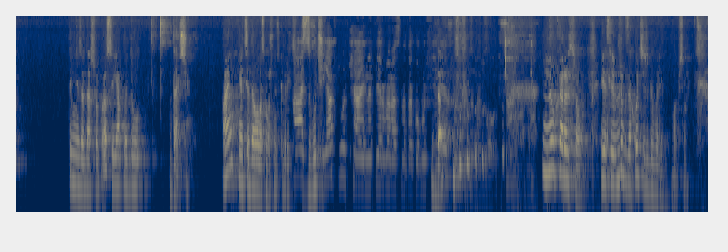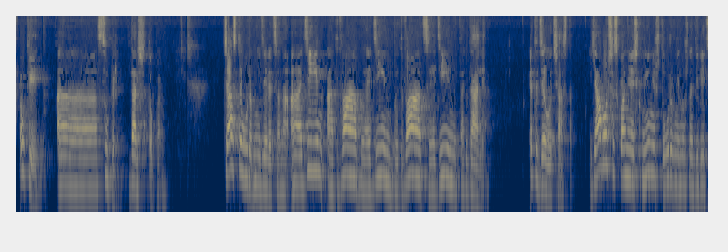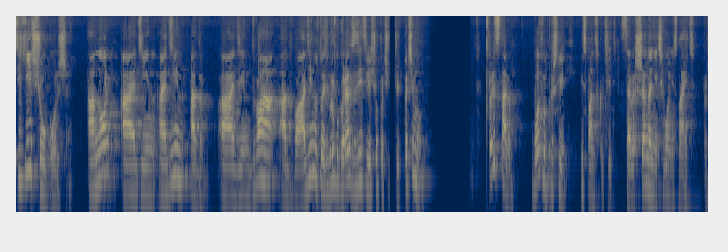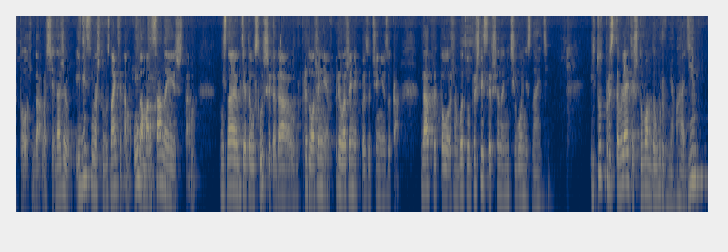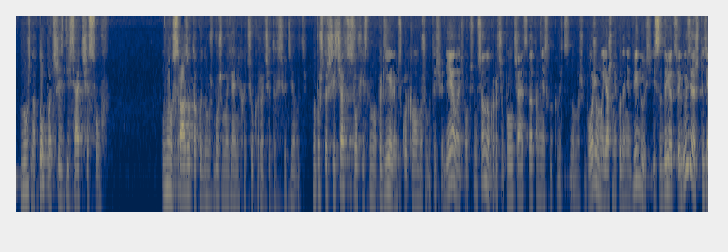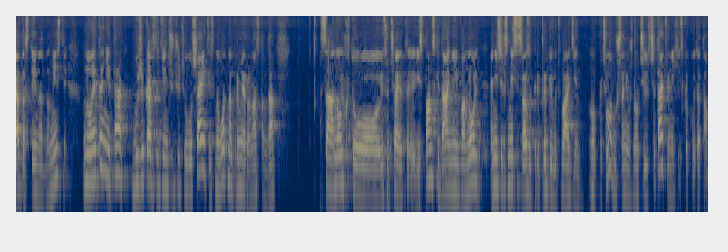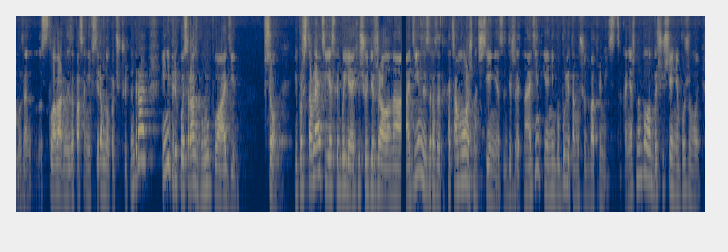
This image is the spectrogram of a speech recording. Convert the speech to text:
Ты мне задашь вопросы, я пойду дальше. Ань, я тебе дала возможность говорить. А, Звучит. Я случайно первый раз на таком эфире. Да. Ну, хорошо. Если вдруг захочешь, говори, в общем. Окей, а, супер. Дальше топаем. Часто уровни делятся на А1, А2, Б1, Б2, С1 и так далее. Это делаю часто. Я больше склоняюсь к мнению, что уровни нужно делить еще больше. А0, А1, 1, А1, 2, А2, 1. Ну, то есть, грубо говоря, разделите еще по чуть-чуть. Почему? Представим, вот вы пришли испанский учить, совершенно ничего не знаете, предположим, да, вообще. Даже единственное, что вы знаете, там, уна мансана и там, не знаю, где-то услышали, да, в предложениях, в приложениях по изучению языка, да, предположим. Вот вы пришли, совершенно ничего не знаете. И тут представляете, что вам до уровня А1 нужно топать 60 часов ну, сразу такой думаешь, боже мой, я не хочу, короче, это все делать. Ну, потому что 60 часов, если мы поделим, сколько мы можем это еще делать, в общем, все, ну, короче, получается, да, там несколько месяцев, думаешь, боже мой, я же никуда не двигаюсь, и создается иллюзия, что я-то стою на одном месте. Но это не так, вы же каждый день чуть-чуть улучшаетесь, ну, вот, например, у нас там, да, с А0, кто изучает испанский, да, они в А0, они через месяц сразу перепрыгивают в А1. Ну, почему? Потому что они уже научились читать, у них есть какой-то там уже словарный запас, они все равно по чуть-чуть набирают, и они переходят сразу в группу А1. Все. И представляете, если бы я их еще держала на один из разряда, хотя можно чтение задержать на один, и они бы были там еще 2-3 месяца. Конечно, было бы ощущение, боже мой,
